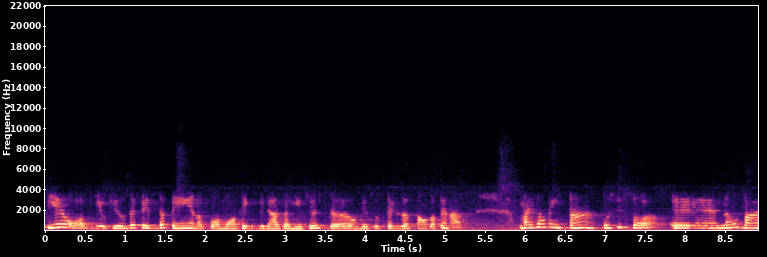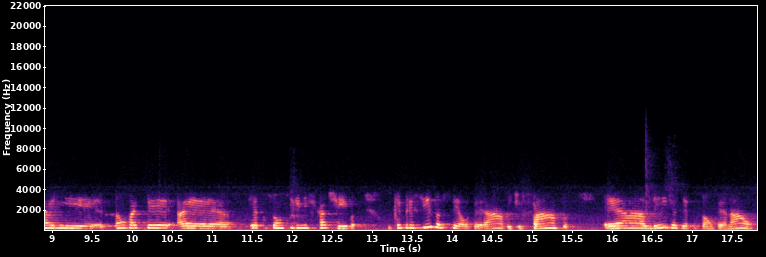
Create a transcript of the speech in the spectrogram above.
e é óbvio que os efeitos da pena, como aqueles ligados à reinserção, ressocialização do apenado. Mas aumentar, por si só, é, não, vai, não vai ter é, redução significativa. O que precisa ser alterado, de fato, é a lei de execução penal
